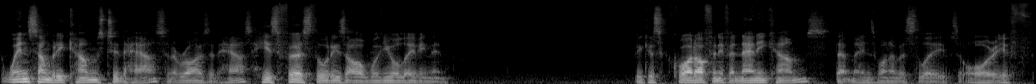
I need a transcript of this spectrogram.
When somebody comes to the house and arrives at the house, his first thought is, "Oh, well, you're leaving then." Because quite often, if a nanny comes, that means one of us leaves, or if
